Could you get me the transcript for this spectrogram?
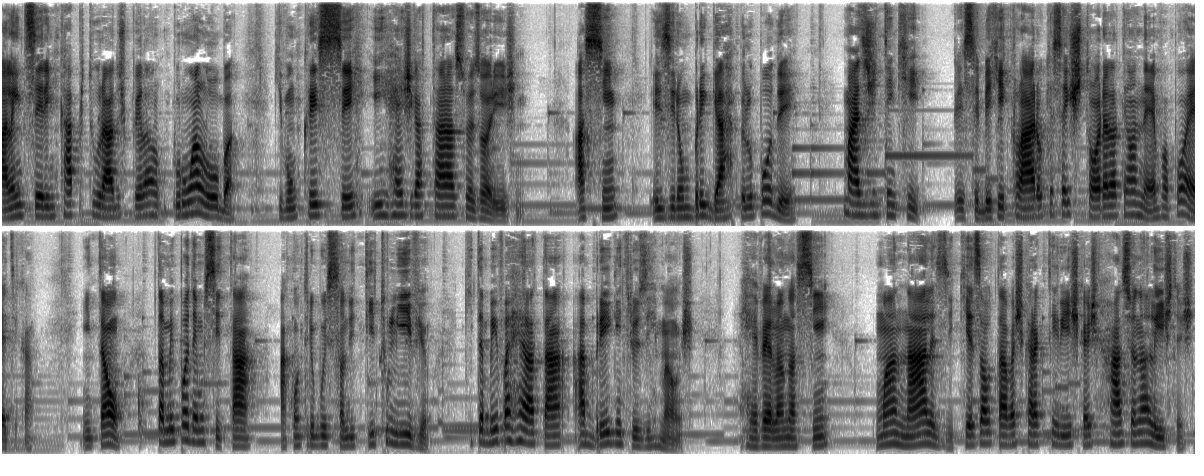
além de serem capturados pela, por uma loba, que vão crescer e resgatar as suas origens. Assim, eles irão brigar pelo poder. Mas a gente tem que perceber que, claro, que essa história ela tem uma névoa poética. Então, também podemos citar a contribuição de Tito Livio, que também vai relatar a briga entre os irmãos, revelando assim uma análise que exaltava as características racionalistas.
